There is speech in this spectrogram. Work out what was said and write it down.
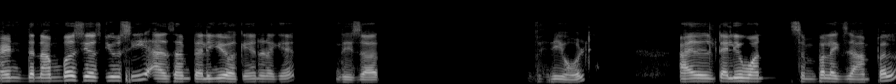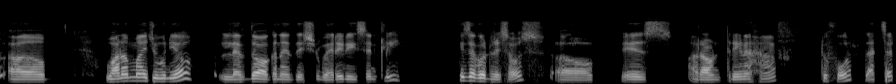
And the numbers as you see, as I'm telling you again and again, these are very old. I'll tell you one simple example. Uh, one of my junior left the organization very recently. He's a good resource. Uh, is around three and a half to four. That's it.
